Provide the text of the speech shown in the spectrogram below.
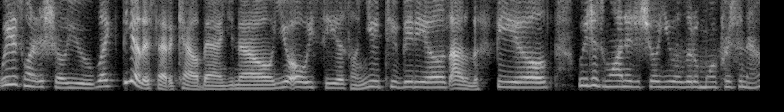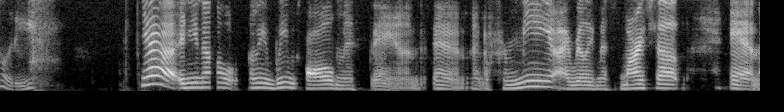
we just wanted to show you like the other side of Calband. You know, you always see us on YouTube videos out in the field. We just wanted to show you a little more personality. Yeah, and you know, I mean, we all miss band, and I know for me, I really miss March Up and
